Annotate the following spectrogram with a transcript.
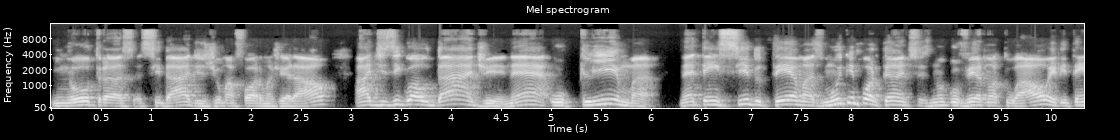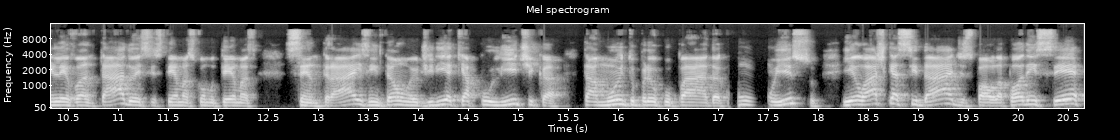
em outras cidades de uma forma geral. A desigualdade, né, o clima, né, tem sido temas muito importantes no governo atual, ele tem levantado esses temas como temas centrais, então eu diria que a política está muito preocupada com isso, e eu acho que as cidades, Paula, podem ser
